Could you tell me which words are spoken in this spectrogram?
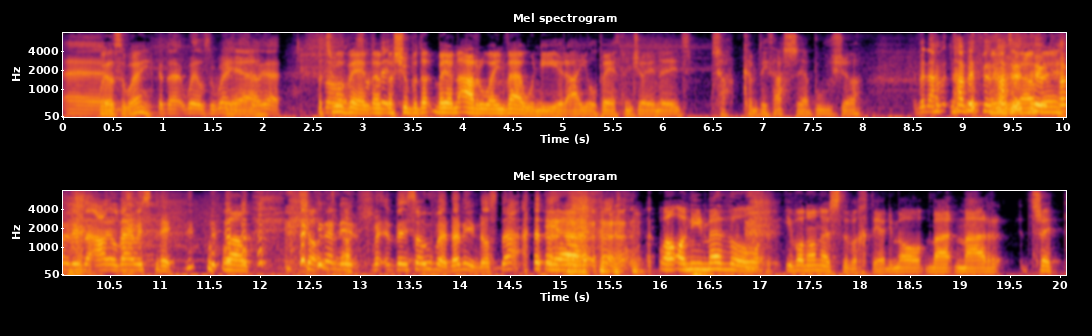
Um, Wales Away. Gyda Wales Away, yeah. so yeah. But so, ti'n be, so, mae o'n arwain fewn i'r ail beth yn joio'n neud cymdeithasu a bwsio. Fe na, na beth yn beth na ail ddewis ni. Wel, so... This over, na ni'n nos da. Ie. Wel, o'n i'n meddwl, i fod yn onest efo chdi, o'n i'n meddwl, mae'r ma trip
